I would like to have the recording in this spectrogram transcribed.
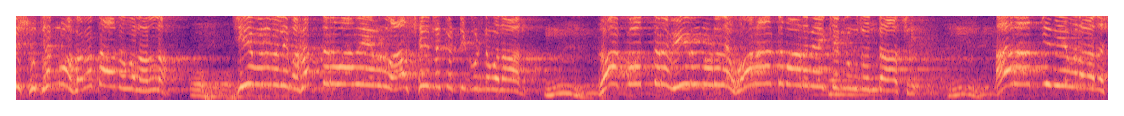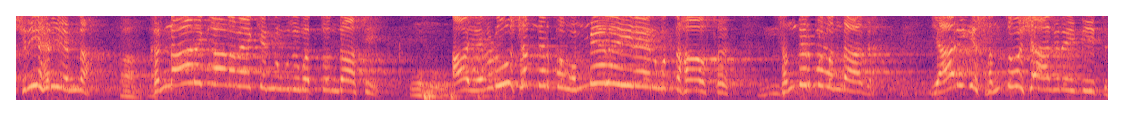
ಈ ಸುಧನ್ವ ಹೊರತಾದವನಲ್ಲ ಜೀವನದಲ್ಲಿ ಮಹತ್ತರವಾದ ಎರಡು ಆಸೆಯನ್ನು ಕಟ್ಟಿಕೊಂಡವನಾನು ಲೋಕೋತ್ತರ ವೀರನೊಡನೆ ಹೋರಾಟ ಮಾಡಬೇಕೆನ್ನುವುದೊಂದು ಆಸೆ. ಆರಾಧ್ಯ ದೇವರಾದ ಶ್ರೀಹರಿಯನ್ನ ಕಣ್ಣಾರೆ ಕಾಣಬೇಕೆನ್ನುವುದು ಮತ್ತೊಂದು ಆಸೆ. ಆ ಎರಡೂ ಸಂದರ್ಭ ಒಮ್ಮೆಲೆ ಈಡೇರುವಂತಹ ಸಂದರ್ಭ ಬಂದಾಗ ಯಾರಿಗೆ ಸಂತೋಷ ಆಗದೇ ಇದ್ದೀತು?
